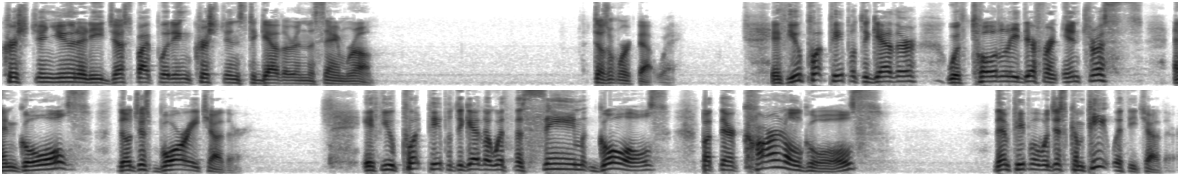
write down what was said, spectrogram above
Christian unity just by putting Christians together in the same room. It doesn't work that way. If you put people together with totally different interests and goals, they'll just bore each other. If you put people together with the same goals, but they're carnal goals, then people will just compete with each other.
